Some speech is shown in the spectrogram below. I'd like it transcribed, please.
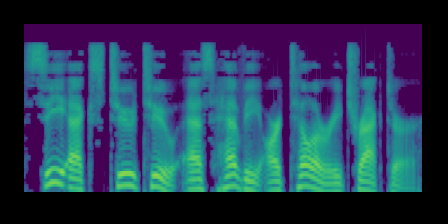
CX-22S heavy artillery tractor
